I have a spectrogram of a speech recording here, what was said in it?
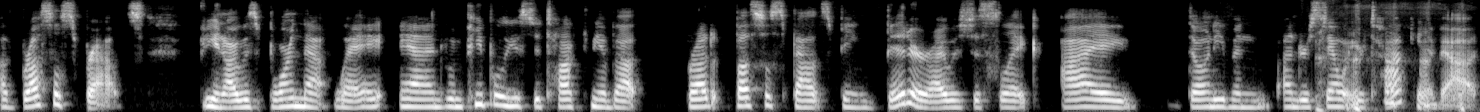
of Brussels sprouts. You know, I was born that way. And when people used to talk to me about Brussels sprouts being bitter, I was just like, I don't even understand what you're talking about.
